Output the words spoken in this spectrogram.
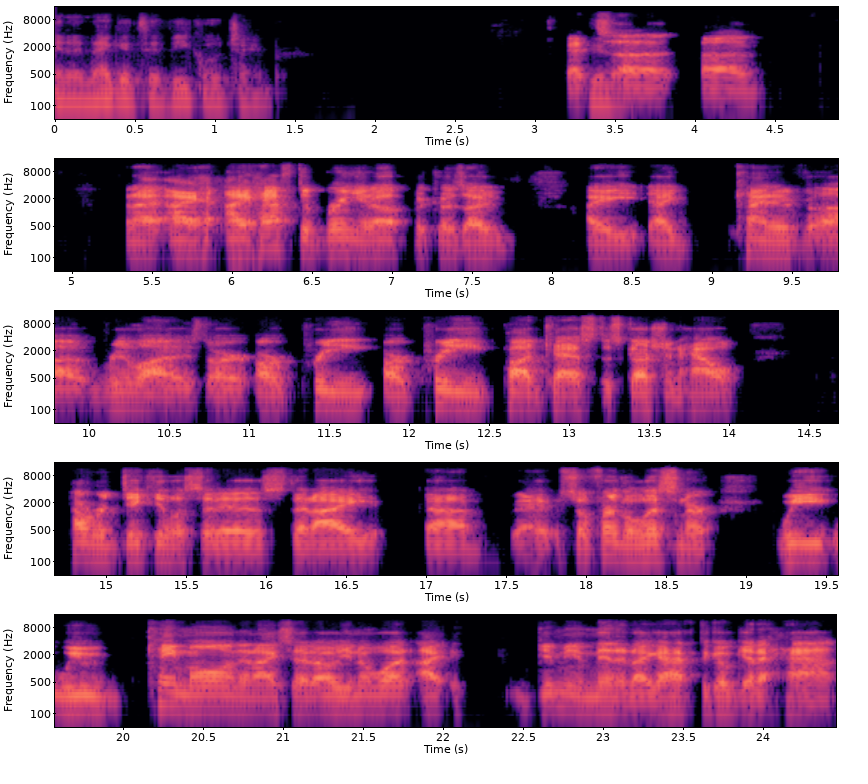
in a negative echo chamber. It's yeah. uh uh and I, I I have to bring it up because I I I kind of uh realized our our pre our pre podcast discussion how how ridiculous it is that I uh so for the listener we we came on and I said, "Oh, you know what? I give me a minute. I have to go get a hat."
